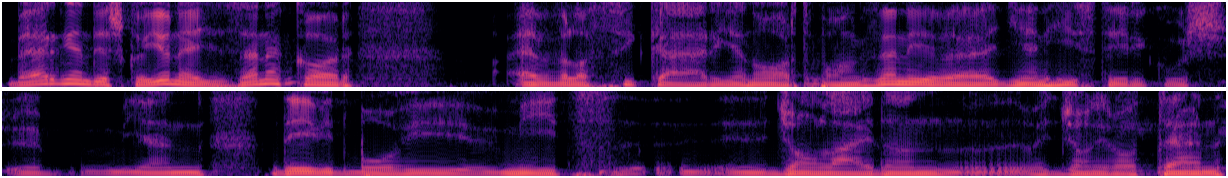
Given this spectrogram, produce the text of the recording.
Bergend, és akkor jön egy zenekar, ezzel a szikár, ilyen art punk zenével, egy ilyen hisztérikus, ilyen David Bowie meets John Lydon, vagy Johnny Rotten.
